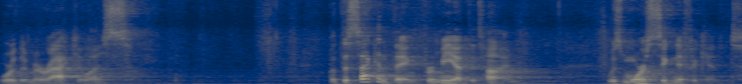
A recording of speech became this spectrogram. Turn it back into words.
or the miraculous. But the second thing for me at the time was more significant.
